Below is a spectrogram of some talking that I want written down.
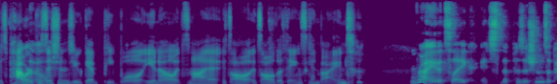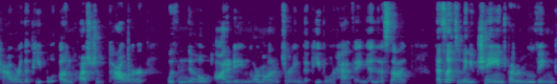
it's power no. positions you give people you know? It's not it's all it's all the things combined. Right it's like it's the positions of power that people unquestioned power with no auditing or monitoring that people are having. And that's not that's not something you change by removing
